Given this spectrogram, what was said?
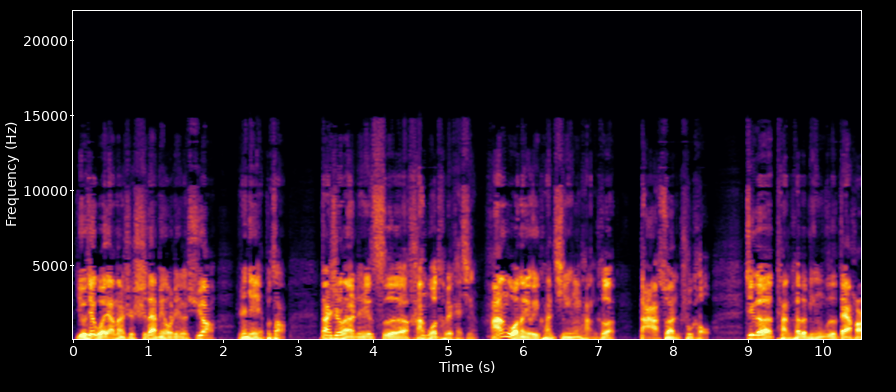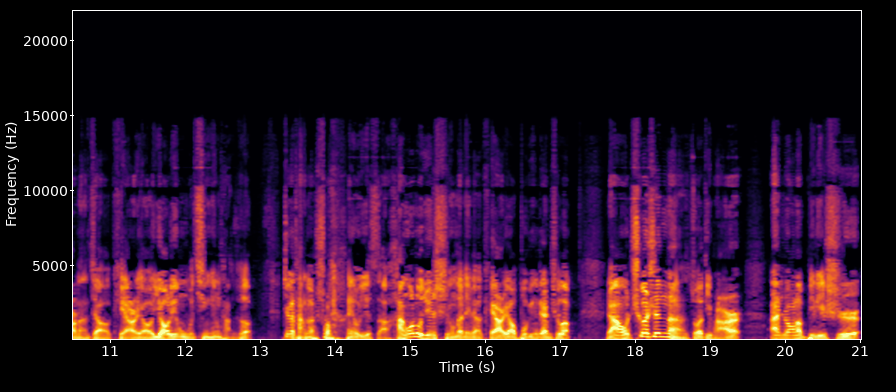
有些国家呢是实在没有这个需要，人家也不造。但是呢，这一次韩国特别开心，韩国呢有一款轻型坦克打算出口，这个坦克的名字代号呢叫 K 二幺幺零五轻型坦克。这个坦克说来很有意思啊，韩国陆军使用的这个 K 二幺步兵战车，然后车身呢做底盘安装了比利时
